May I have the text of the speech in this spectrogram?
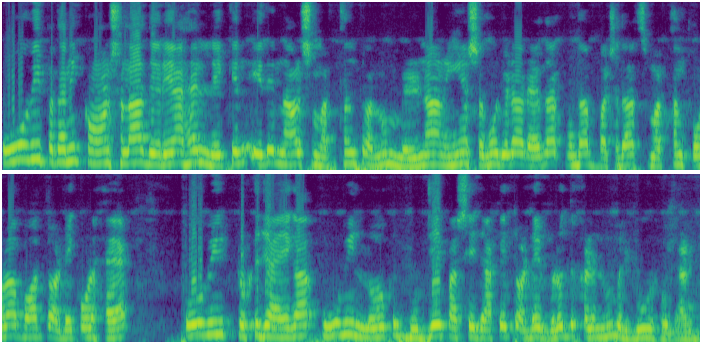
ਉਹ ਵੀ ਪਤਾ ਨਹੀਂ ਕੌਣ ਸਲਾਹ ਦੇ ਰਿਹਾ ਹੈ, ਲੇਕਿਨ ਇਹਦੇ ਨਾਲ ਸਮਰਥਨ ਤੁਹਾਨੂੰ ਮਿਲਣਾ ਨਹੀਂ ਹੈ। ਸਗੋਂ ਜਿਹੜਾ ਰਹਿਦਾ ਖੁੰਦਾ ਬਚਦਾ ਸਮਰਥਨ ਥੋੜਾ ਬਹੁਤ ਤੁਹਾਡੇ ਕੋਲ ਹੈ, ਉਹ ਵੀ ਟੁੱਟ ਜਾਏਗਾ, ਉਹ ਵੀ ਲੋਕ ਦੂਜੇ ਪਾਸੇ ਜਾ ਕੇ ਤੁਹਾਡੇ ਵਿਰੁੱਧ ਖੜਨ ਨੂੰ ਮਜਬੂਰ ਹੋ ਜਾਣਗੇ।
